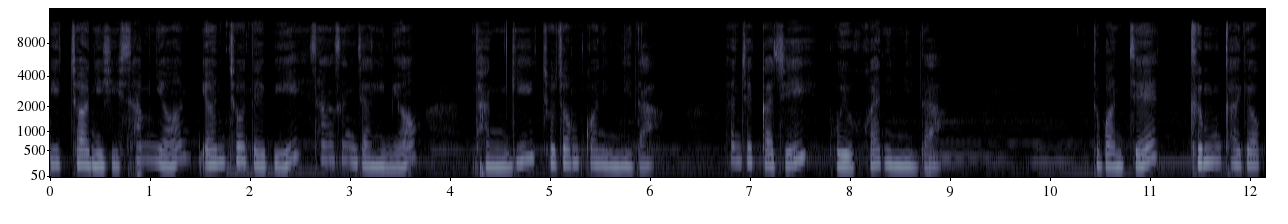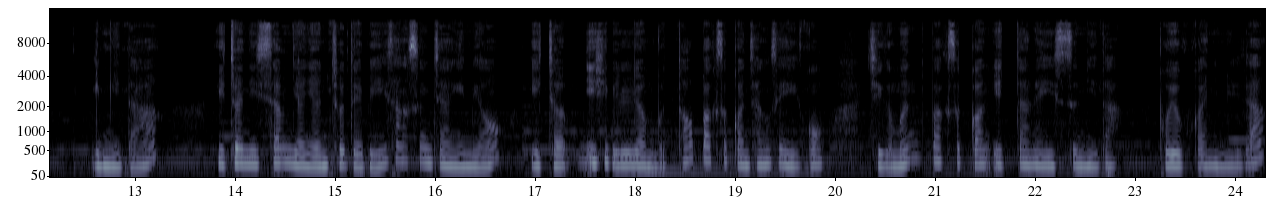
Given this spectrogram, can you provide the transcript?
2023년 연초 대비 상승장이며 단기 조정권입니다. 현재까지 보유 구간입니다. 두 번째, 금 가격입니다. 2023년 연초 대비 상승장이며 2021년부터 박스권 장세이고 지금은 박스권 윗단에 있습니다. 보유 구간입니다.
